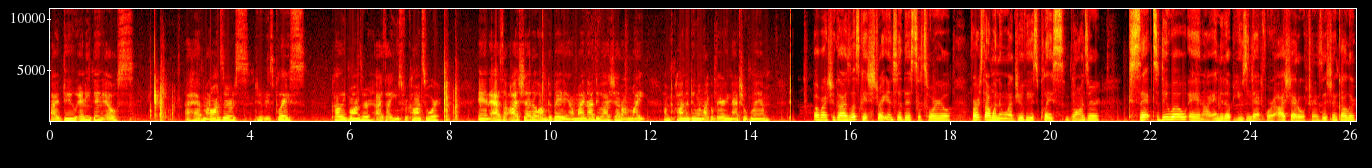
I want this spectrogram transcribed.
I do anything else. I have my bronzers, Juvia's Place, Kali bronzer as I use for contour. And as an eyeshadow, I'm debating. I might not do eyeshadow. I might. I'm kind of doing like a very natural glam. Alright you guys, let's get straight into this tutorial. First I went in my Juvia's Place bronzer set duo and I ended up using that for eyeshadow transition color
